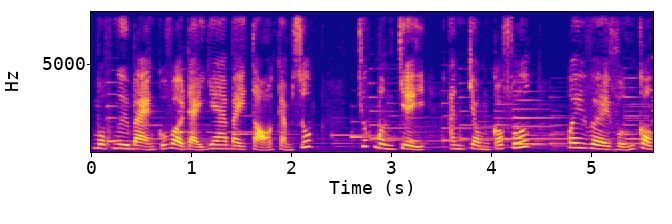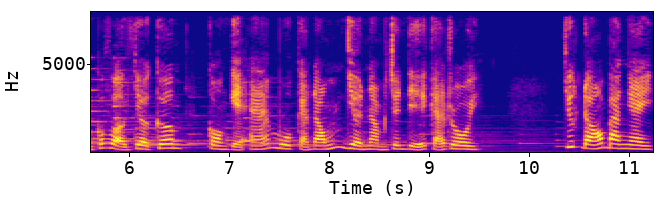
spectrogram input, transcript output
Một người bạn của vợ đại gia bày tỏ cảm xúc. Chúc mừng chị, anh chồng có phước, quay về vẫn còn có vợ giờ cơm, còn ghẻ á mua cả đống giờ nằm trên đĩa cả rồi. Trước đó 3 ngày,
